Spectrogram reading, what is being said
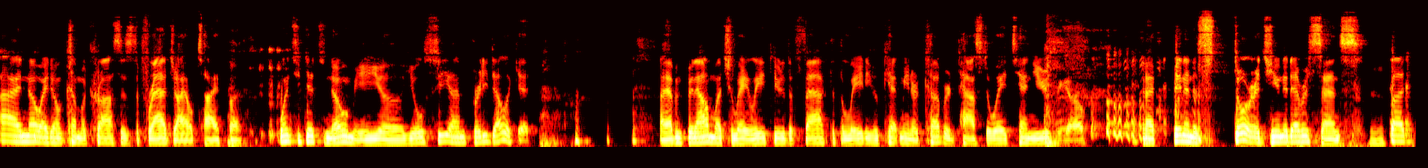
I know I don't come across as the fragile type, but once you get to know me, uh, you'll see I'm pretty delicate. I haven't been out much lately due to the fact that the lady who kept me in her cupboard passed away 10 years ago. and I've been in a storage unit ever since. But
